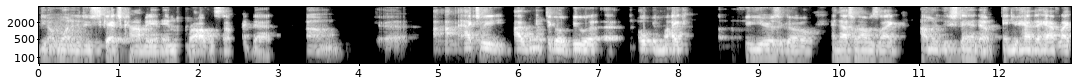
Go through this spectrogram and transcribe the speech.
you know wanting to do sketch comedy and improv and stuff like that. Um uh, I, actually i went to go do a, a an open mic a few years ago, and that's when I was like, I'm gonna do stand up, and you had to have like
